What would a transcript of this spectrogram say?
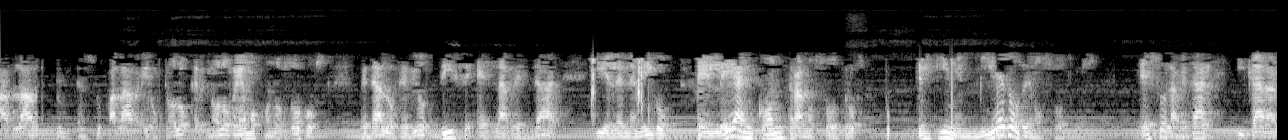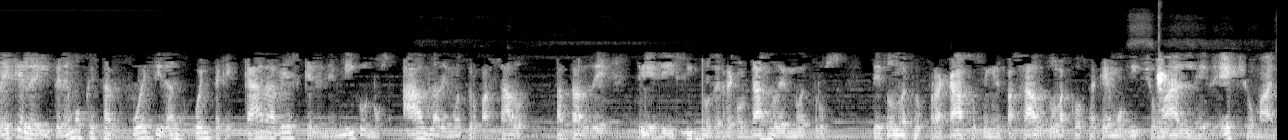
ha hablado en su, palabra, y aunque no lo, no lo vemos con los ojos, ¿verdad? Lo que Dios dice es la verdad y el enemigo pelea en contra de nosotros, él tiene miedo de nosotros. Eso es la verdad. Y cada vez que le, y tenemos que estar fuertes y darnos cuenta que cada vez que el enemigo nos habla de nuestro pasado, trata de, de, decirnos, de recordarnos de nuestros, de todos nuestros fracasos en el pasado, todas las cosas que hemos dicho mal, hecho mal.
